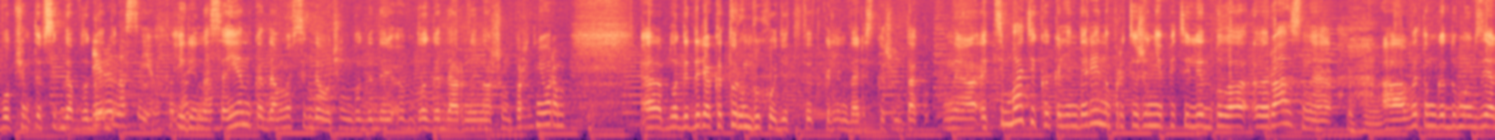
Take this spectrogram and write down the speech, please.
в общем-то, всегда благодарны. Ирина Саенко, да? Ирина Да. Саенко, да, мы всегда очень благодарны нашим партнерам, благодаря которым выходит этот календарь, скажем так. Тематика календарей на протяжении пяти лет была разная, а в этом году мы взяли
